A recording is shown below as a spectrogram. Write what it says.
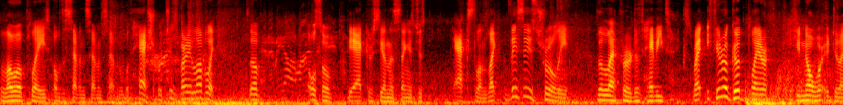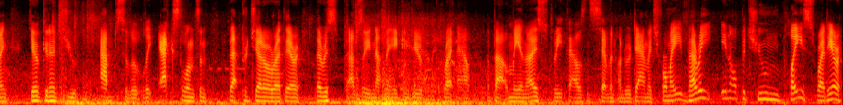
lower plate of the 777 with Hesh, which is very lovely. So also the accuracy on this thing is just excellent. Like this is truly the leopard of heavy tanks, right? If you're a good player, if you know what you're doing, you're gonna do absolutely excellent. And that Progetto right there, there is absolutely nothing he can do right now about me, and that is 3,700 damage from a very inopportune place right here.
